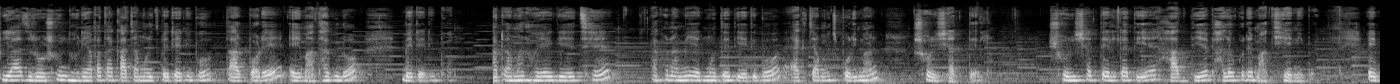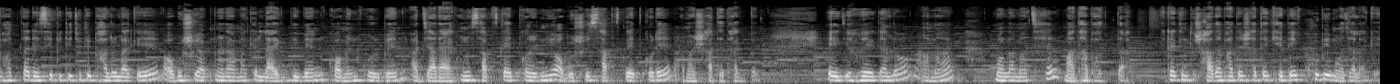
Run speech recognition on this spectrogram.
পেঁয়াজ, রসুন, ধনিয়া পাতা, কাঁচামরিচ বেটে নিব। তারপরে এই মাথাগুলো বেটে নিব। আটা আমার হয়ে গিয়েছে। এখন আমি এর মধ্যে দিয়ে দিব এক চামচ পরিমাণ সরিষার তেল। সরিষার তেলটা দিয়ে হাত দিয়ে ভালো করে মাখিয়ে নিব। এই ভর্তা রেসিপিটি যদি ভালো লাগে, অবশ্যই আপনারা আমাকে লাইক দিবেন, কমেন্ট করবেন। আর যারা এখনও সাবস্ক্রাইব করেনি অবশ্যই সাবস্ক্রাইব করে আমার সাথে থাকবেন। এই যে হয়ে গেল আমার মলা মাছের মাথা ভর্তা। এটা কিন্তু সাদা ভাতের সাথে খেতে খুবই মজা লাগে।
